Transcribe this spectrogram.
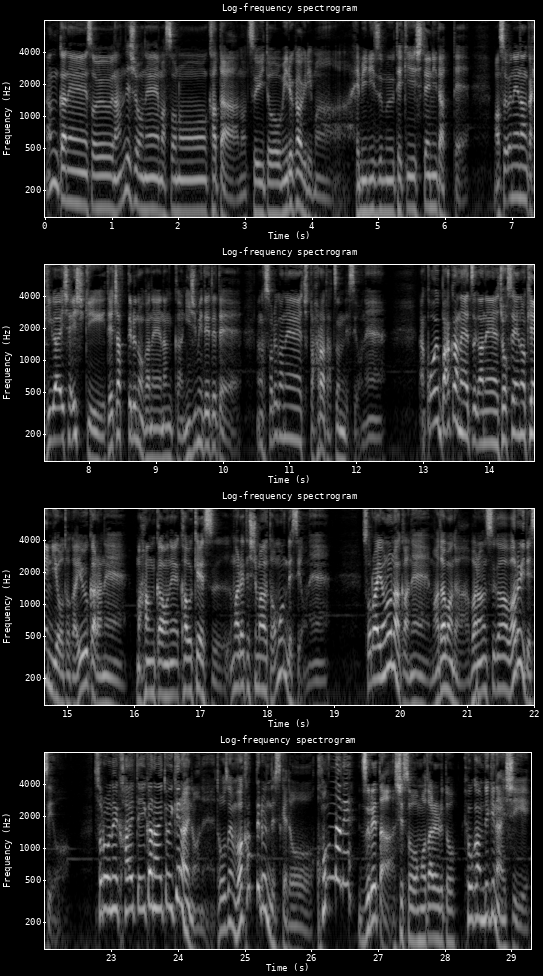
なんかね、そういう、なんでしょうね、まあその方のツイートを見る限り、まあ、フェミニズム的視点に立って、まあそういうね、なんか被害者意識出ちゃってるのがね、なんか滲み出てて、なんかそれがね、ちょっと腹立つんですよね。こういうバカなやつがね、女性の権利をとか言うからね、まあ、反感をね、買うケース生まれてしまうと思うんですよね。それは世の中ね、まだまだバランスが悪いですよ。それをね、変えていかないといけないのはね、当然分かってるんですけど、こんなね、ずれた思想を持たれると共感できないし、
